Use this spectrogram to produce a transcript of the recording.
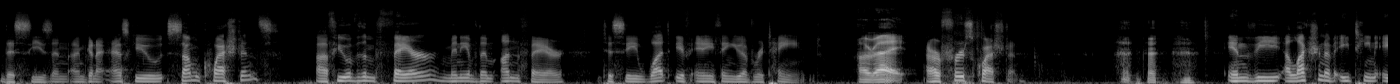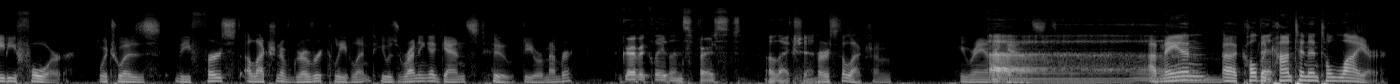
this season. I'm going to ask you some questions, a few of them fair, many of them unfair, to see what, if anything, you have retained. All right. Our first question In the election of 1884, which was the first election of Grover Cleveland, he was running against who? Do you remember? Grover Cleveland's first election. First election. He ran against Uh, a man uh, called a continental liar.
